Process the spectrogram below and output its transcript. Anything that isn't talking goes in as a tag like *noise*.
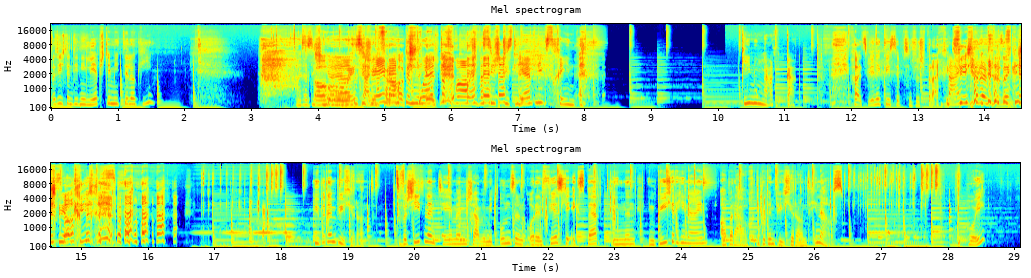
Was ist denn deine liebste Mythologie? Das ist, oh, ja, das ist wie wenn du Mutter fragst, was ist dein *laughs* Lieblingskind? Ginungagap. Ich habe jetzt wenig gewusst, ob es ein Versprechen Nein. war oder ob *laughs* das wirklich *laughs* wirklich Über den Bücherrand. Zu verschiedenen Themen schauen wir mit unseren Orel Füßli ExpertInnen in Bücher hinein, aber auch über den Bücherrand hinaus. Hoi,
